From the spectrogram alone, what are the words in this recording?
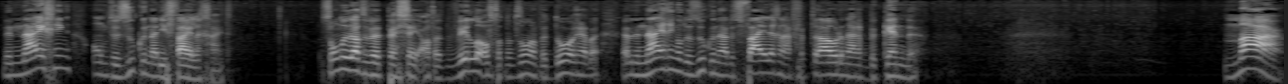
de neiging om te zoeken naar die veiligheid. Zonder dat we het per se altijd willen of dat we zonder we het doorhebben. We hebben de neiging om te zoeken naar het veilige, naar het vertrouwde, naar het bekende. Maar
